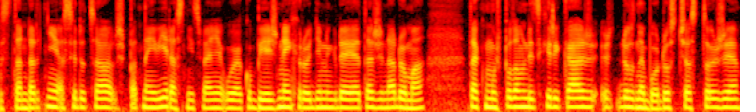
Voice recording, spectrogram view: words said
standardní asi docela špatný výraz, nicméně u jako běžných rodin, kde je ta žena doma, tak muž potom vždycky říká, nebo dost často, že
